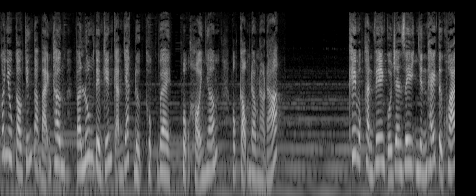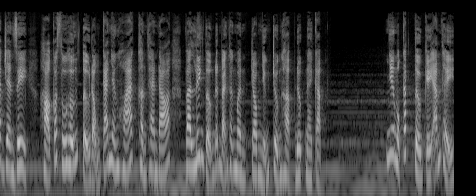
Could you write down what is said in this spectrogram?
có nhu cầu chứng tỏ bản thân và luôn tìm kiếm cảm giác được thuộc về một hội nhóm, một cộng đồng nào đó. Khi một thành viên của Gen Z nhìn thấy từ khóa Gen Z, họ có xu hướng tự động cá nhân hóa content đó và liên tưởng đến bản thân mình trong những trường hợp được đề cập. Như một cách tự kỷ ám thị,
